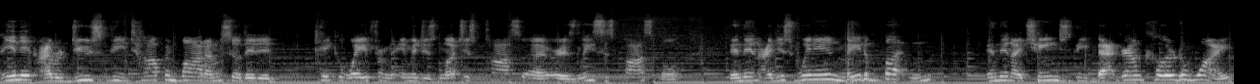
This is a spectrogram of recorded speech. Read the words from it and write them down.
in it I reduced the top and bottom so that it take away from the image as much as possible or as least as possible. And then I just went in, made a button, and then I changed the background color to white,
